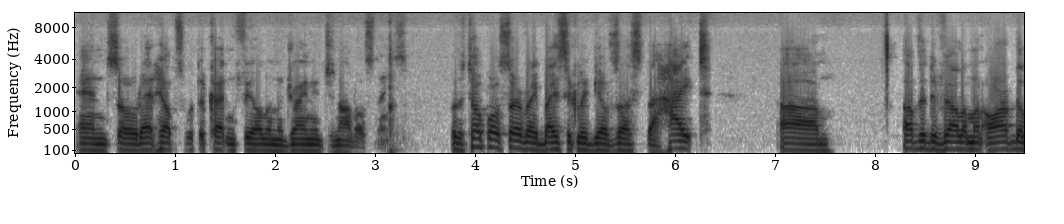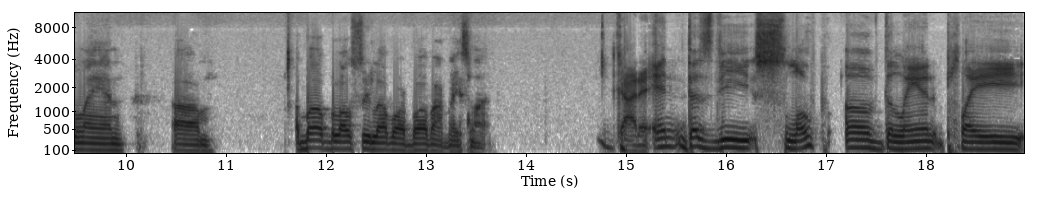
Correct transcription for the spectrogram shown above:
and so that helps with the cut and fill and the drainage and all those things. But the topo survey basically gives us the height um, of the development or of the land um, above below sea level or above our baseline. Got it. And does the slope of the land play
